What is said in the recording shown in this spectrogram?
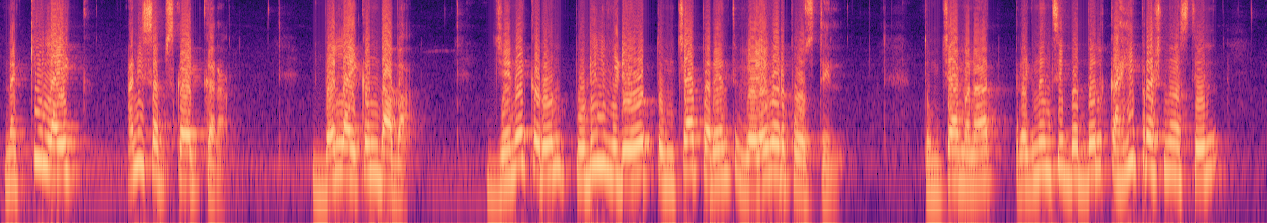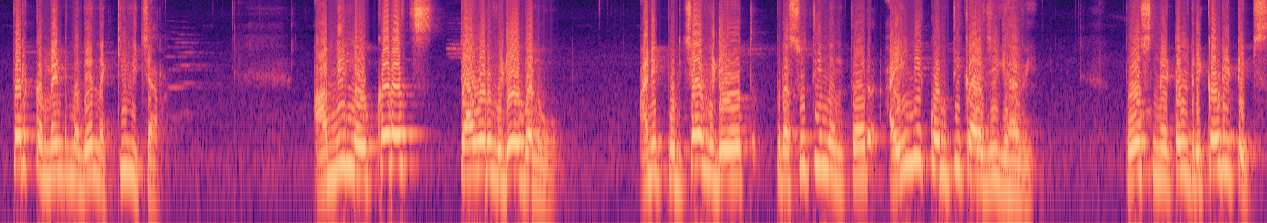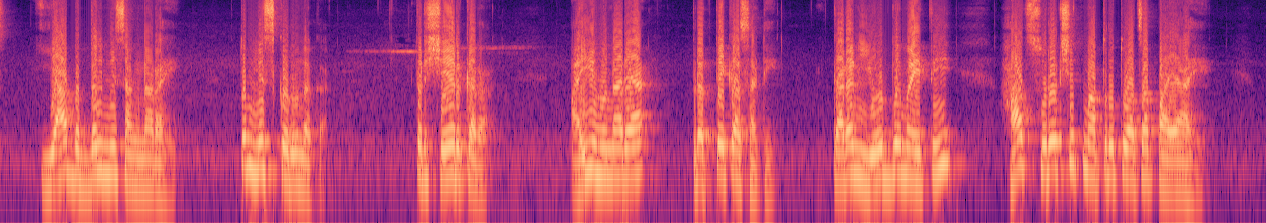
नक्की लाईक आणि सबस्क्राईब करा. बेल आयकन दाबा जेणेकरून पुढील व्हिडिओ तुमच्यापर्यंत वेळेवर पोहोचतील. तुमच्या मनात प्रेग्नन्सीबद्दल काही प्रश्न असतील तर कमेंटमध्ये नक्की विचार. आम्ही लवकरच त्यावर व्हिडिओ बनवू. आणि पुढच्या व्हिडिओत प्रसूतीनंतर आईने कोणती काळजी घ्यावी? पोस्ट नेटल रिकव्हरी टिप्स याबद्दल मी सांगणार आहे. तो मिस करू नका. तर शेअर करा. आई होणाऱ्या प्रत्येकासाठी. कारण योग्य माहिती हाच सुरक्षित मातृत्वाचा पाया आहे.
